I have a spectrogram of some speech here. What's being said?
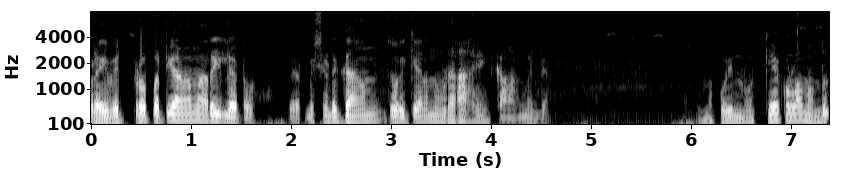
പ്രൈവറ്റ് പ്രോപ്പർട്ടി ആണെന്ന് അറിയില്ല കേട്ടോ. പെർമിഷൻ എടുക്കാനും ചോദിക്കാനൊന്നും ഇവിടെ ആരെയും കാണുന്നില്ല. ഒന്ന് പോയി നോക്കിയാൽ കൊള്ളാമെന്നുണ്ട്.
